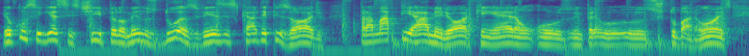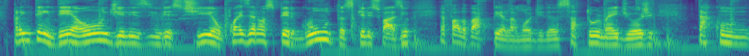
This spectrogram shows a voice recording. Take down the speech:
eu consegui assistir pelo menos duas vezes cada episódio para mapear melhor quem eram os, os tubarões, para entender aonde eles investiam, quais eram as perguntas que eles faziam. Eu falo, ah, pelo amor de Deus, essa turma aí de hoje tá com.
